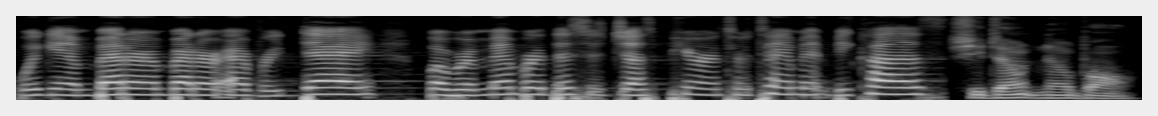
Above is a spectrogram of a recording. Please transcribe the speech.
We're getting better and better every day. But remember, this is just pure entertainment because She don't know ball.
